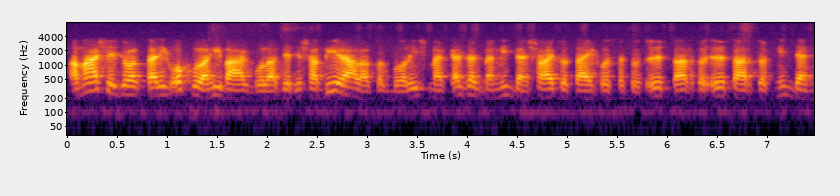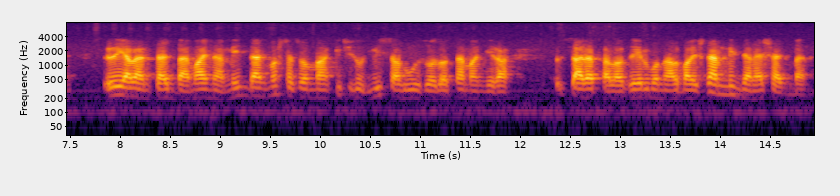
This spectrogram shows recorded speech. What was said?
A másik dolog pedig okul a hibákból azért, és a bírálatokból is, mert kezdetben minden sajtótájékoztatót ő tartott, ő tartott minden ő jelentett be majdnem mindent, most azon már kicsit úgy visszahúzódott, nem annyira szerepel az élvonalban, és nem minden esetben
